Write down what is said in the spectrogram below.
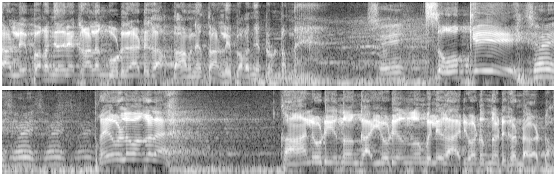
തള്ളി പറഞ്ഞതിനേക്കാളും കൂടുതലായിട്ട് കർത്താവിനെ തള്ളി പറഞ്ഞിട്ടുണ്ടെന്നേ. പ്രിയമുള്ള മക്കളെ കാലൊടിയൊന്നും കൈയൊടിയൊന്നും വലിയ കാര്യമായിട്ടൊന്നും എടുക്കണ്ട കേട്ടോ.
